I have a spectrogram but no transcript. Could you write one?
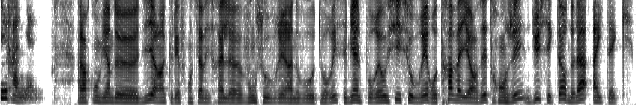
iranienne. Alors qu'on vient de dire hein, que les frontières d'Israël vont s'ouvrir à nouveau aux touristes, eh bien elles pourraient aussi s'ouvrir aux travailleurs étrangers du secteur de la high-tech.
